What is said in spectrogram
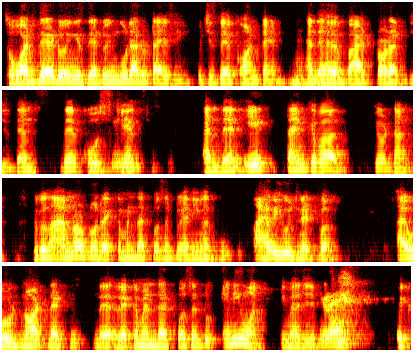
So what they're doing is they're doing good advertising, which is their content, and they have a bad product, which is them their core skills. Them. And then eight time ke baad, you're done. Because I'm not going to recommend that person to anyone. I have a huge network. I would not net, ne- recommend that person to anyone. Imagine. Right. Like,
